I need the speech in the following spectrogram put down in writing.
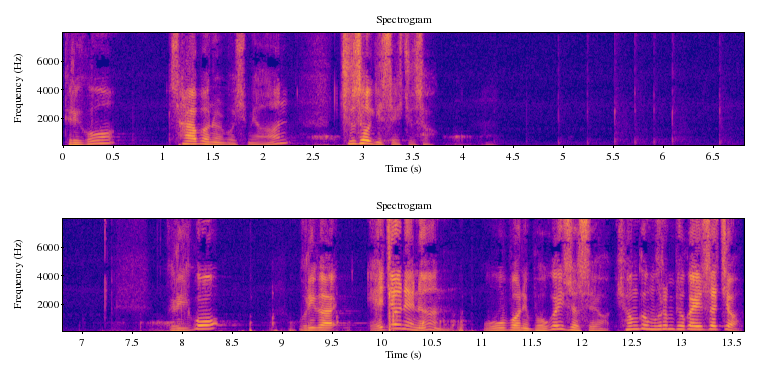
그리고 4번을 보시면 주석이 있어요, 주석. 그리고 우리가 예전에는 5번에 뭐가 있었어요? 현금 흐름표가 있었죠?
